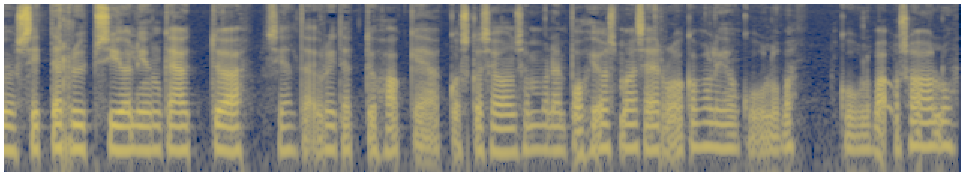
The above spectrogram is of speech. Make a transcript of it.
myös sitten rypsiöljyn käyttöä sieltä yritetty hakea, koska se on semmoinen pohjoismaiseen ruokavalion kuuluva, kuuluva osa-alue.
